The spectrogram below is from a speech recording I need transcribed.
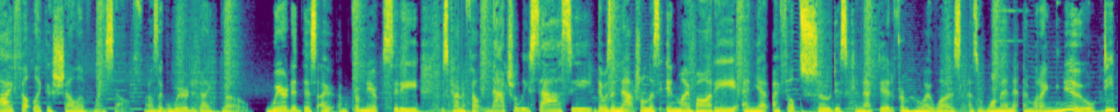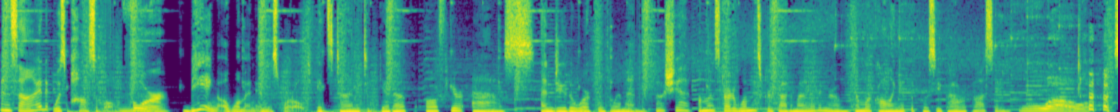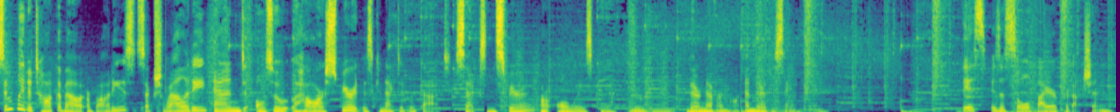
I felt like a shell of myself. I was like, mm. where did I go? Where did this? I, am from New York City, just kind of felt naturally sassy. There was a naturalness in my body, and yet I felt so disconnected from who I was as a woman and what I knew deep inside was possible mm. for being a woman in this world. It's time to get up off your ass and do the work with women. Oh shit, I'm gonna start a women's group out in my living room, and we're calling it the Pussy Power Posse. Whoa. Simply to talk about our bodies, sexuality, and also how our spirit is connected with that. Sex and spirit are always connected. Mm-hmm. They're never not, and they're the same thing. This is a Soulfire production.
